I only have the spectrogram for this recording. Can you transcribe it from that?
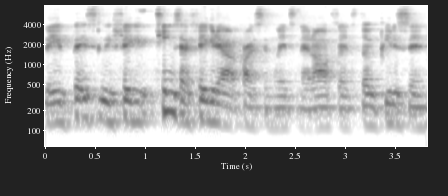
they basically figured teams have figured out Carson Wentz in that offense. Doug Pederson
